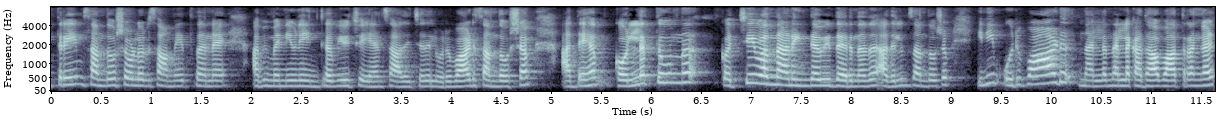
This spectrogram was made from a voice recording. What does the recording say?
ഇത്രയും സന്തോഷമുള്ള ഒരു സമയത്ത് തന്നെ അഭിമന്യുവിനെ ഇന്റർവ്യൂ ചെയ്യാൻ സാധിച്ചതിൽ ഒരുപാട് സന്തോഷം. അദ്ദേഹം കൊല്ലത്തുനിന്ന് കൊച്ചി വന്നാണ് ഇന്റർവ്യൂ തരുന്നത്. അതിലും സന്തോഷം. ഇനിയും ഒരുപാട് നല്ല നല്ല കഥാപാത്രങ്ങൾ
